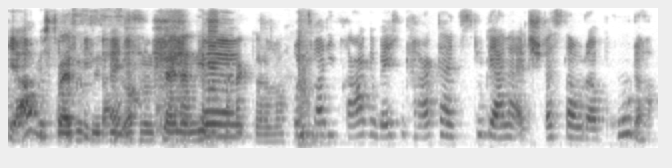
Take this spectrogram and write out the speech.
ja, müsste ich weiß es nicht, sein. ist auch nur ein kleiner Nebencharakter. Äh, und zwar die Frage, welchen Charakter hättest du gerne als Schwester oder Bruder?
